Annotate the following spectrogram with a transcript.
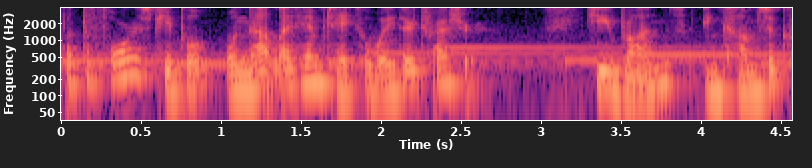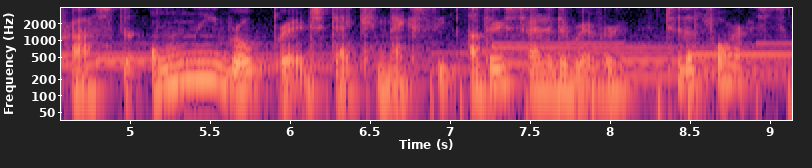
But the forest people will not let him take away their treasure. He runs and comes across the only rope bridge that connects the other side of the river to the forest.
